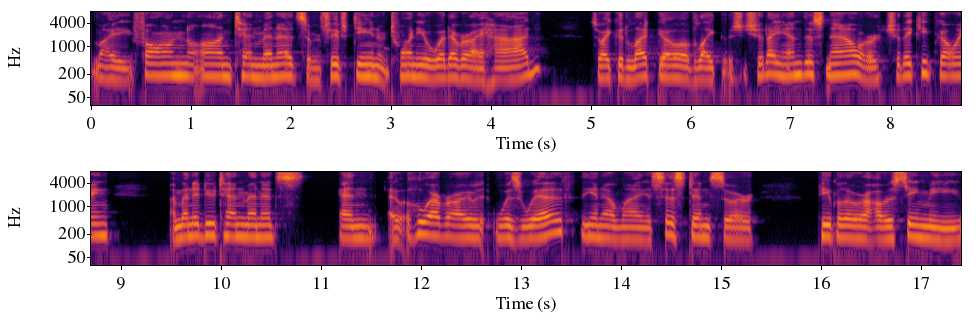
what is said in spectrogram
my phone on 10 minutes or 15 or 20 or whatever I had, so I could let go of like, should I end this now or should I keep going? I'm going to do 10 minutes. And uh, whoever I was with, you know, my assistants or people who were hosting me,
